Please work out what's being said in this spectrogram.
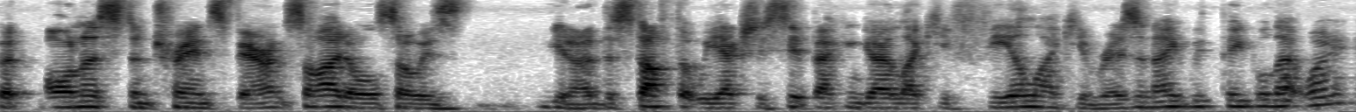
but honest and transparent side also is, you know, the stuff that we actually sit back and go like, you feel like you resonate with people that way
